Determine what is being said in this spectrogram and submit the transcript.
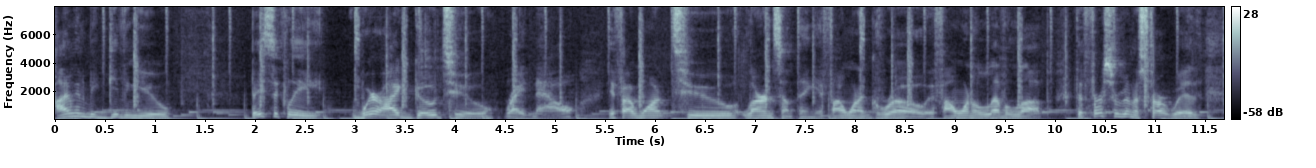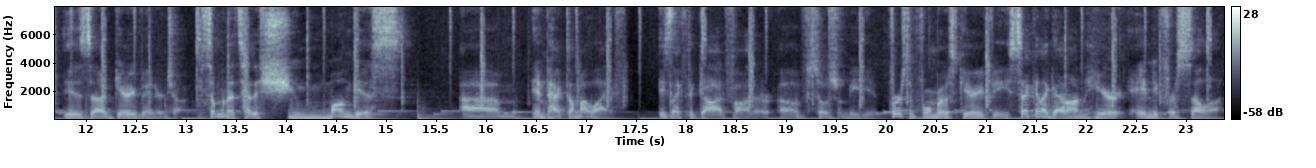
I'm gonna be giving you basically where I go to right now if I want to learn something, if I want to grow, if I want to level up. The first we're going to start with is uh, Gary Vaynerchuk, someone that's had a humongous um, impact on my life. He's like the godfather of social media. First and foremost, Gary Vee. Second, I got on here, Andy Frisella.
